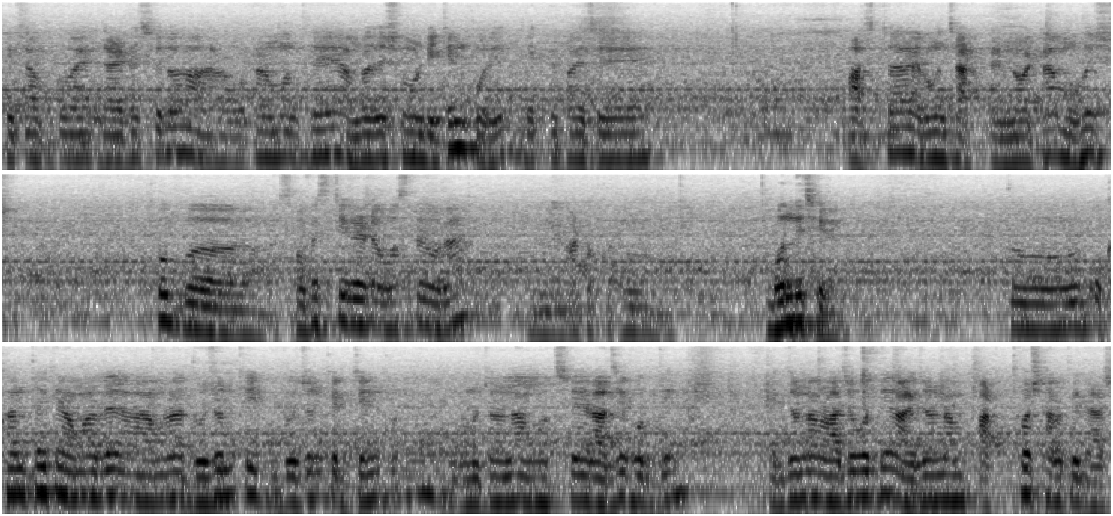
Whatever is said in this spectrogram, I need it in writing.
পিক আপ গাড়িটা ছিল, আর ওটার মধ্যে আমরা যে সময় ডিটেন করি, দেখতে পাই যে পাঁচটা এবং চারটে, নয়টা মহিষ খুব সফিস্টিকেটেড অবস্থায় ওরা আটক, বন্দি ছিলেন। তো ওখান থেকে আমাদের আমরা দুজনকে দুজনকে ট্রেন করি। দুজনের নাম হচ্ছে রাজীব উদ্দিন। একজন নাম রাজীব উদ্দিন আরেকজন নাম পার্থ সারথী দাস।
